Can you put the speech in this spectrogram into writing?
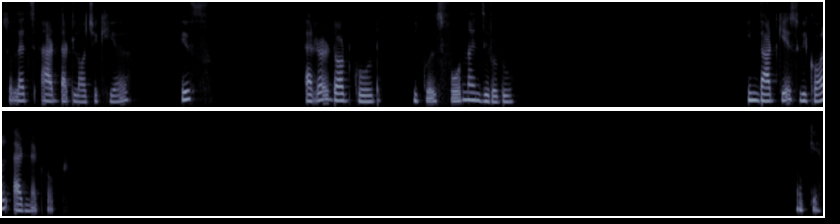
so let's add that logic here. If error dot code equals 4902 in that case we call add network okay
